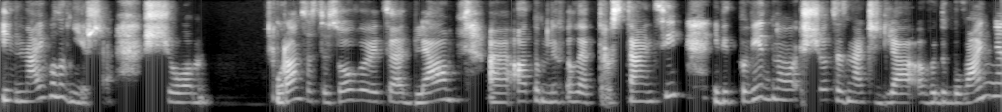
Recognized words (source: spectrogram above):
І найголовніше, що уран застосовується для е, атомних електростанцій, і відповідно, що це значить для видобування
